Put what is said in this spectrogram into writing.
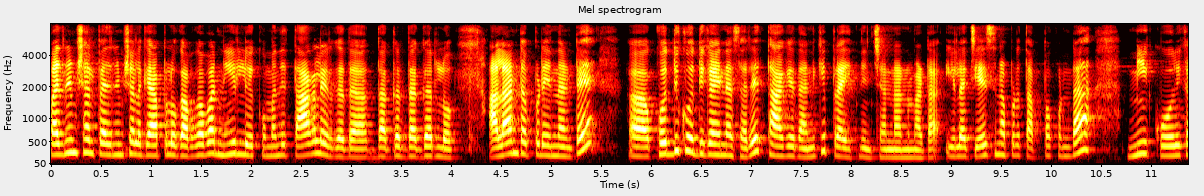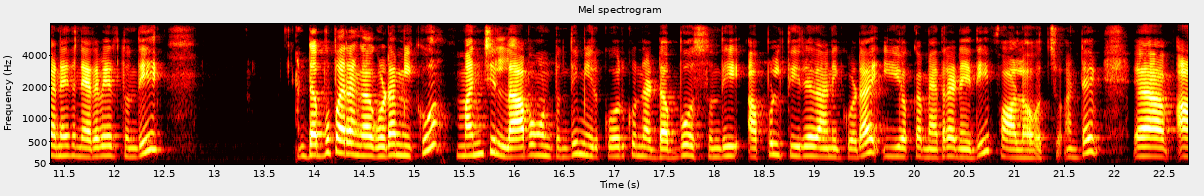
పది నిమిషాలు పది నిమిషాల గ్యాప్లో గబగబా నీళ్ళు ఎక్కువ మంది తాగలేరు కదా దగ్గర దగ్గరలో. అలాంటప్పుడు ఏంటంటే కొద్ది కొద్దిగా అయినా సరే తాగేదానికి ప్రయత్నించండి అనమాట ఇలా చేసినప్పుడు తప్పకుండా మీ కోరిక అనేది నెరవేరుతుంది. డబ్బు పరంగా కూడా మీకు మంచి లాభం ఉంటుంది. మీరు కోరుకున్న డబ్బు వస్తుంది. అప్పులు తీరేదానికి కూడా ఈ యొక్క మెథడ్ అనేది ఫాలో అవ్వచ్చు. అంటే ఆ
